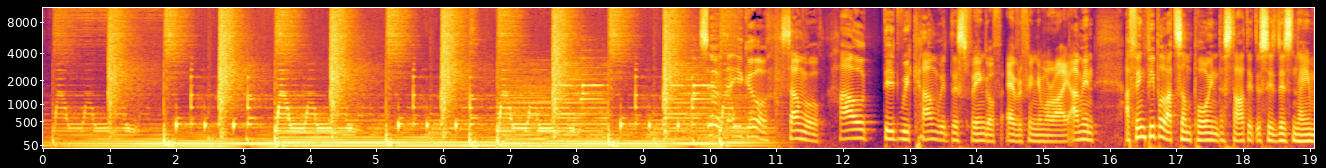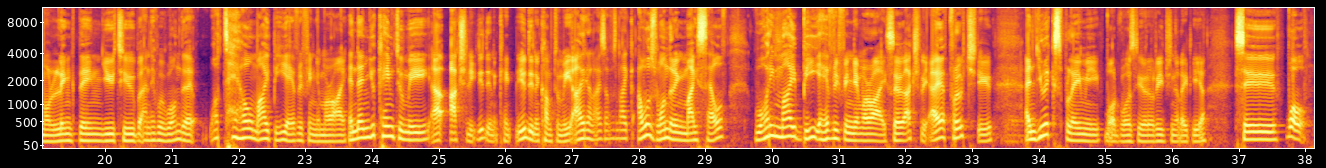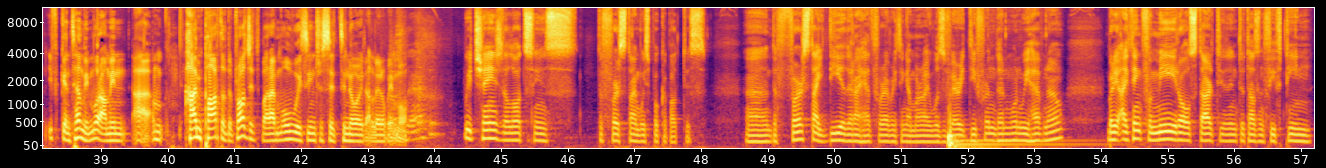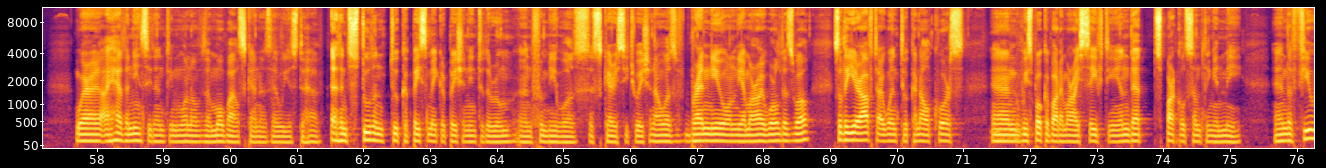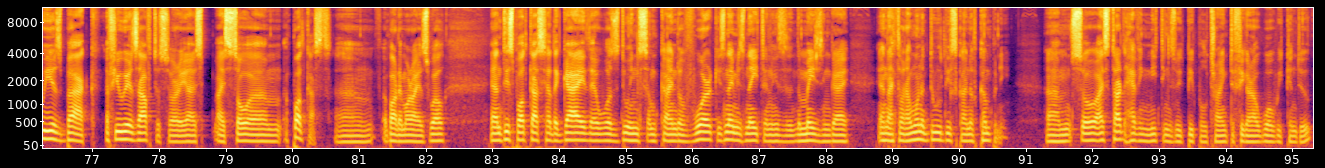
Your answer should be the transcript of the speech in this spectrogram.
So there you go, Samuel. How did we come with this thing of everything MRI? I mean, I think people at some point started to see this name on LinkedIn, YouTube, and they will wonder what the hell might be everything MRI. And then you came to me. Uh, actually, you didn't came, you didn't come to me. I realized I was like I was wondering myself what it might be everything MRI. So actually, I approached you, and you explained me what was your original idea. So, well, if you can tell me more, I mean, uh, I'm, I'm part of the project, but I'm always interested to know it a little bit more. we changed a lot since the first time we spoke about this. Uh, the first idea that I had for everything MRI was very different than one we have now. But I think for me, it all started in 2015, where I had an incident in one of the mobile scanners that we used to have. And a student took a pacemaker patient into the room, and for me, was a scary situation. I was brand new on the MRI world as well. So the year after, I went to a Kanal course and we spoke about MRI safety, and that sparkled something in me. And a few years back, a few years after, sorry, I, I saw um, a podcast um, about MRI as well. And this podcast had a guy that was doing some kind of work. His name is Nathan, he's an amazing guy. And I thought, I want to do this kind of company. Um, so I started having meetings with people trying to figure out what we can do.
